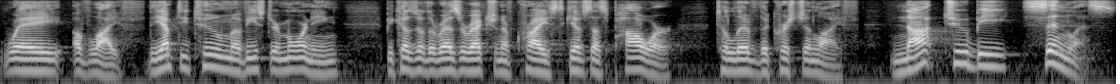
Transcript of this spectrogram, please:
way of life. The empty tomb of Easter morning, because of the resurrection of Christ, gives us power to live the Christian life, not to be sinless.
